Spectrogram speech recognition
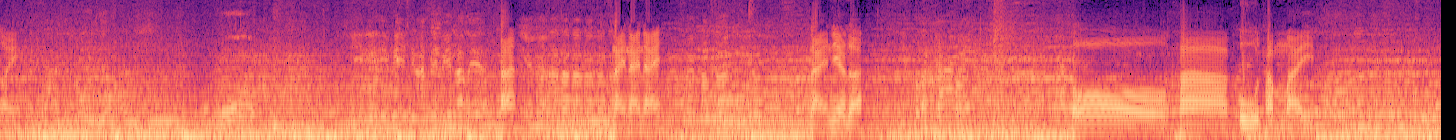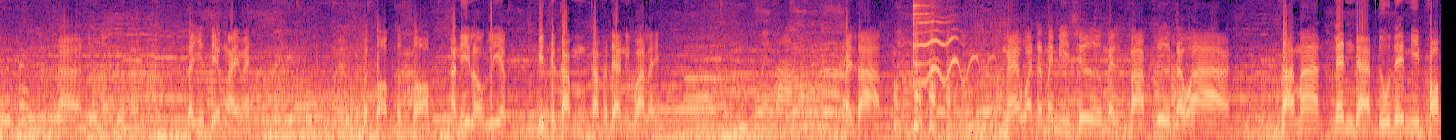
หน่อยโอ้ดีดีดีพี่ถึงอันเดวินแล้วพี่ฮะไหนไหนไหนไหนเนี่ยเหรอโอ้ค่ากูทำไมอ่าดูหน่อยดูหน่อยได้ยินเสียงไหมไหมทดสอบทดสอบ อันนี้เราเรียกกิจกรรมการแสดงนี้ว่าอะไร ไม่ทราบค่ะไม่ทราบ แม้ว่าจะไม่มีชื่อไม่ทราบชื่อ แต่ว่า สามารถเล่นแบบดูได้มีพร็อพ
